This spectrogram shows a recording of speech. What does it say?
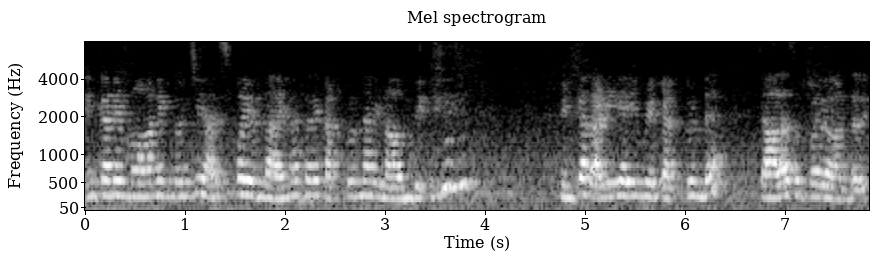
ఇంకా నేను మార్నింగ్ నుంచి అలసిపోయి ఉన్నా. అయినా సరే కట్టుకున్నా ఇలా ఉంది. ఇంకా రెడీ అయ్యి మీరు కట్టుకుంటే చాలా సూపర్గా ఉంటుంది.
